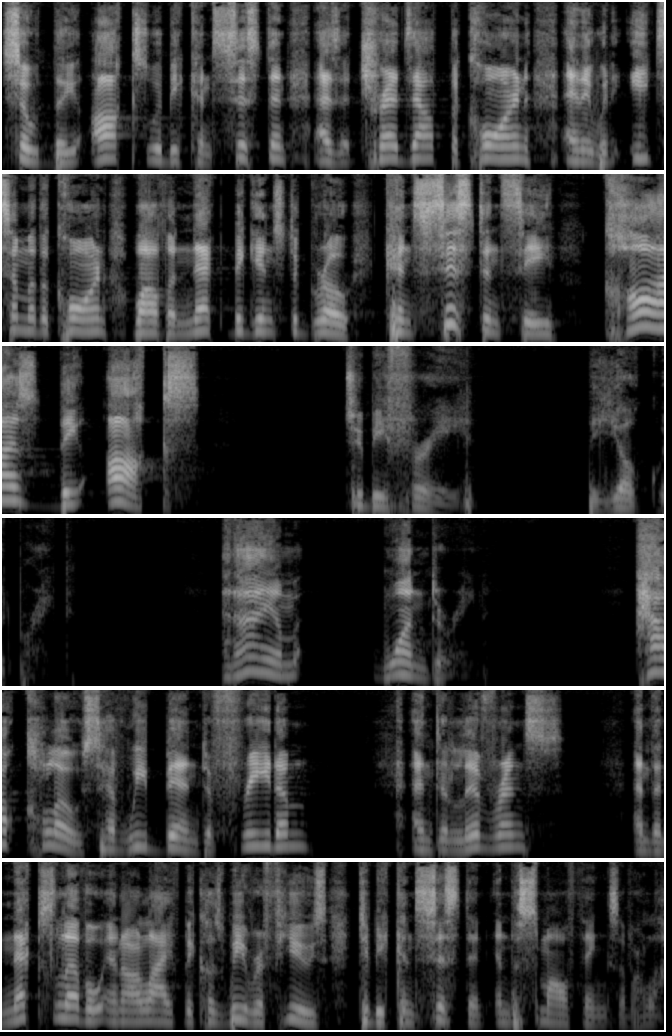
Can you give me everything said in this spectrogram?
So the ox would be consistent as it treads out the corn, and it would eat some of the corn while the neck begins to grow. Consistency caused the ox to be free the yoke would break. And I am wondering how close have we been to freedom and deliverance and the next level in our life because we refuse to be consistent in the small things of our life?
